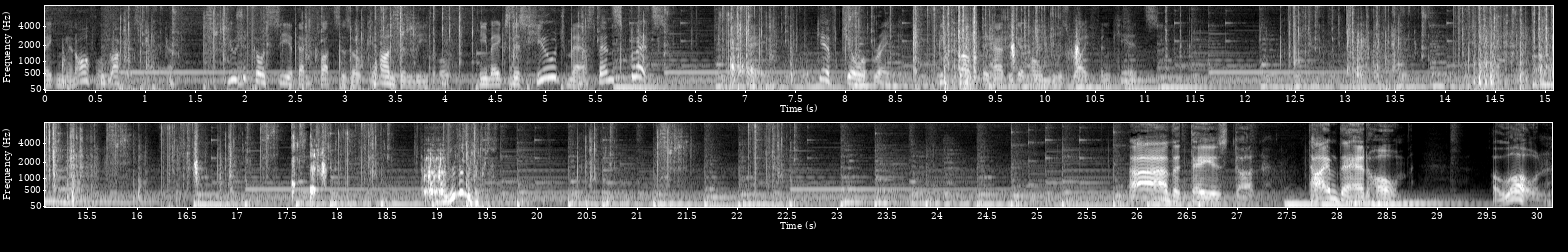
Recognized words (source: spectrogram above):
making an awful ruckus in there. You should go see if that klutz is okay. Unbelievable. He makes this huge mess, then splits. Hey, give Joe a break. He probably had to get home to his wife and kids. Ah, the day is done. Time to head home. Alone.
